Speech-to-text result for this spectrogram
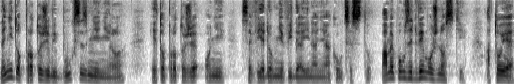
Není to proto, že by Bůh se změnil, je to proto, že oni se vědomně vydají na nějakou cestu. Máme pouze dvě možnosti. A to je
